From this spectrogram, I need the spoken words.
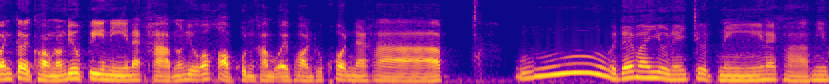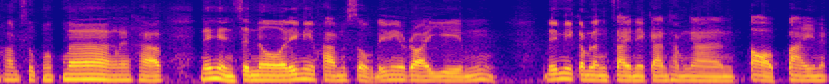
วันเกิดของน้องดิวปีนี้นะครับ น้องดิวก็ขอบคุณคำอวยพรทุกคนนะครับอู้ได้มาอยู่ในจุดนี้นะครับมีความสุขมากๆนะครับ ได้เห็นสโนได้มีความสุข ได้มีรอยยิ้ม ได้มีกำลังใจในการทำงานต่อไปนะ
